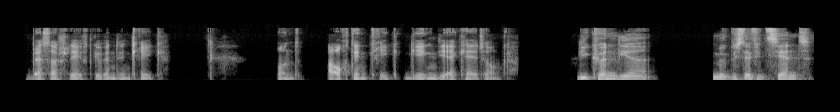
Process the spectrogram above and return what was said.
besser schläft, gewinnt den Krieg. Und auch den Krieg gegen die Erkältung. Wie können wir möglichst effizient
